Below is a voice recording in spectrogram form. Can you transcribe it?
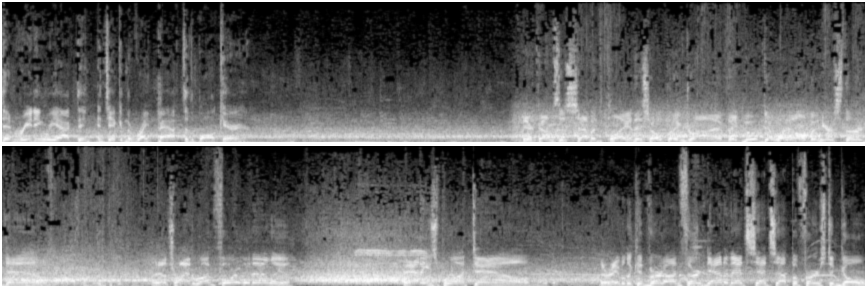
then reading, reacting, and taking the right path to the ball carrier. Here comes the seventh play of this opening drive. They've moved it well, but here's third down. They'll try and run for it with Elliott. And he's brought down. They're able to convert on third down, and that sets up a first and goal.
